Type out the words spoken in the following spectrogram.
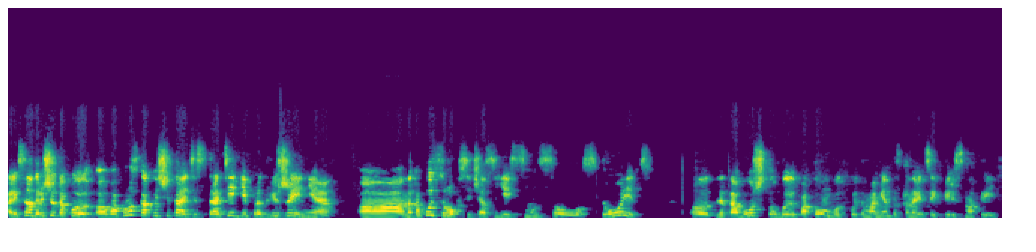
Александр, еще такой э, вопрос. Как вы считаете, стратегии продвижения а, на какой срок сейчас есть смысл строить э, для того, чтобы потом вот в какой-то момент остановиться и их пересмотреть?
